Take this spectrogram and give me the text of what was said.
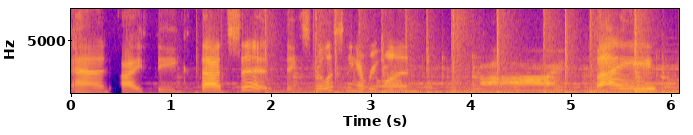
And I think that's it. Thanks for listening, everyone. Bye. Bye.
